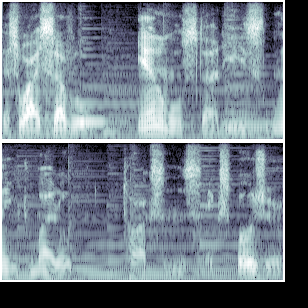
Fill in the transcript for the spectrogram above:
That's why several animal studies link mycotoxins exposure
